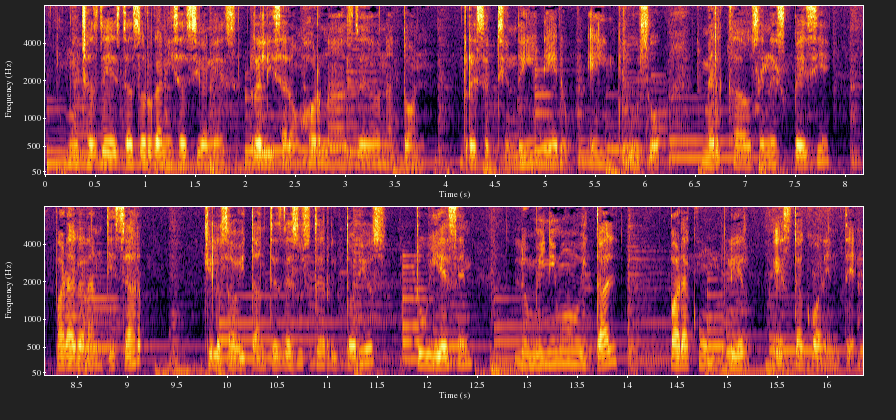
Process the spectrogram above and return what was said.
Muchas de estas organizaciones realizaron jornadas de donatón, recepción de dinero e incluso mercados en especie para garantizar que los habitantes de sus territorios tuviesen lo mínimo vital para cumplir esta cuarentena.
